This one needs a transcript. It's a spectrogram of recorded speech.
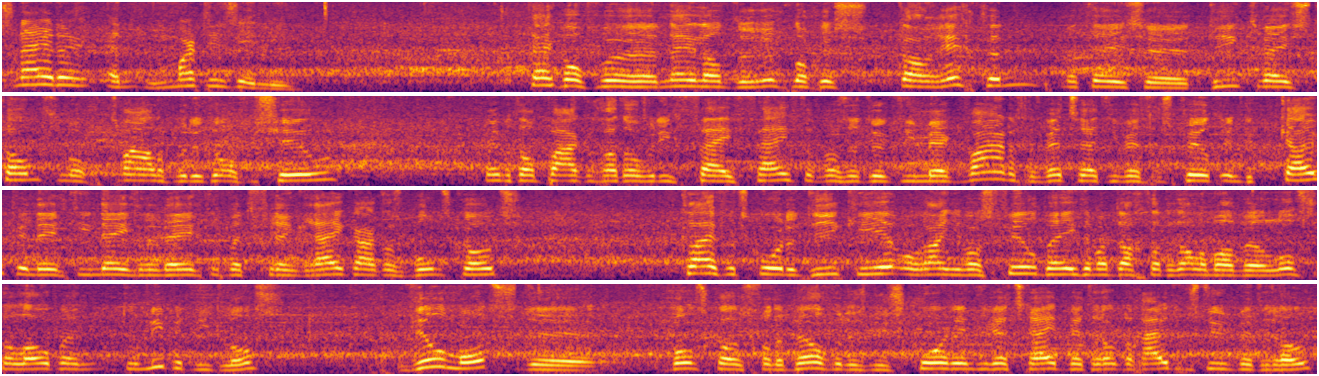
Snijder en Martins Indy. Kijken of Nederland de rug nog eens kan rechten met deze 3-2 stand. Nog 12 minuten officieel. We hebben het al een paar keer gehad over die 5-5. Dat was natuurlijk die merkwaardige wedstrijd die werd gespeeld in de Kuip in 1999 met Frank Rijkaard als bondscoach. Kluivert scoorde drie keer. Oranje was veel beter, maar dacht dat het allemaal wel los zou lopen. En toen liep het niet los. Wilmots, de bondscoach van de Belgen, dus nu scoorde in die wedstrijd. Werd er ook nog uitgestuurd met rood.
